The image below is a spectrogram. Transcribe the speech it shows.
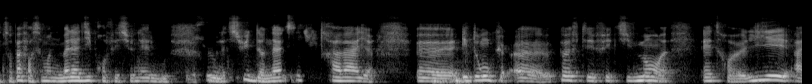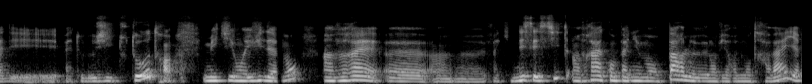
ne sont pas forcément une maladie professionnelle ou, ou la suite d'un accident du travail, euh, et donc euh, peuvent effectivement être liées à des pathologies tout autres, mais qui ont évidemment un vrai, euh, un, enfin, qui nécessitent un vrai accompagnement par l'environnement le, travail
